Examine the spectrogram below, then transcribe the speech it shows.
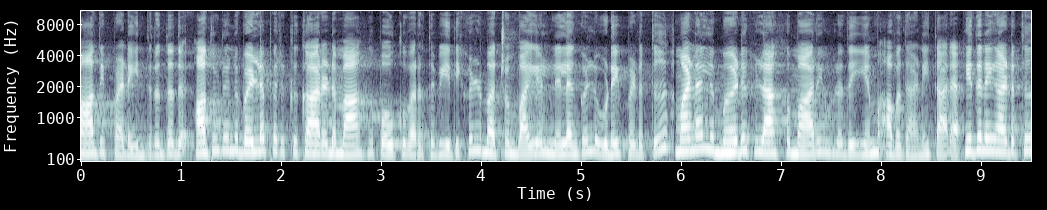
பாதிப்படைந்திருந்தது. அத்துடன் வெள்ளப்பெருக்கு காரணமாக போக்குவரத்து வீதிகள் மற்றும் வயல் நிலங்கள் உடைப்படுத்து மணல் மேடுகளாக மாறியுள்ளதையும் அவதானித்தார். இதனை அடுத்து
